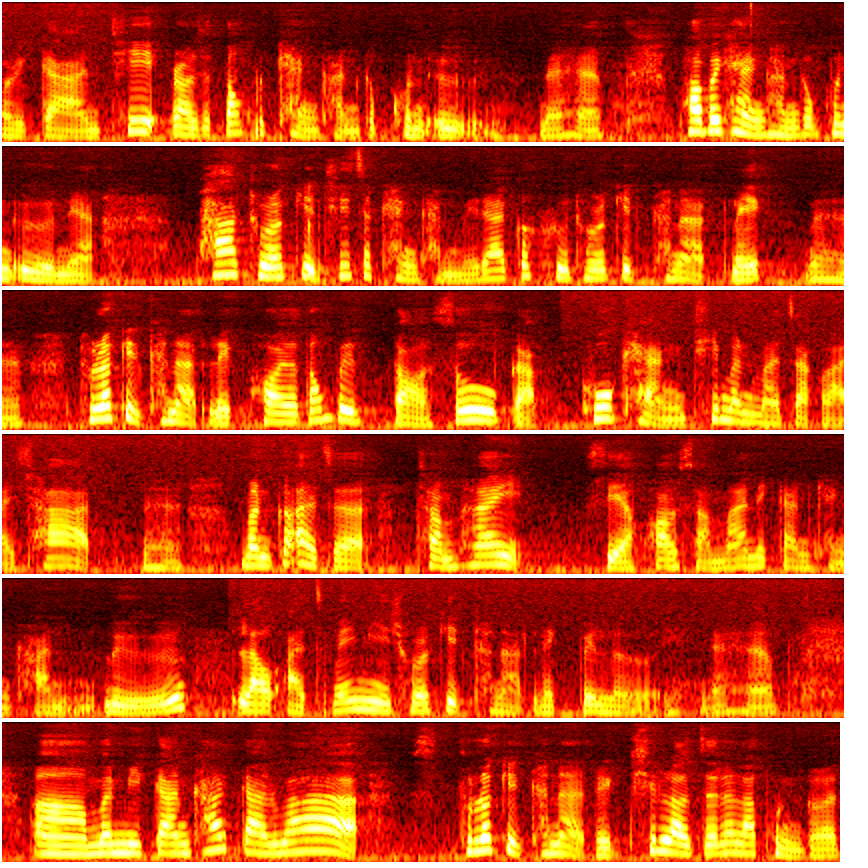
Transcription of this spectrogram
บริการที่เราจะต้องไปแข่งขันกับคนอื่นนะคะพอไปแข่งขันกับคนอื่นเนี่ยภาคธุรกิจที่จะแข่งขันไม่ได้ก็คือธุรกิจขนาดเล็กนะฮะธุรกิจขนาดเล็กพอจะต้องไปต่อสู้กับคู่แข่งที่มันมาจากหลายชาตินะฮะมันก็อาจจะทำให้ เสียความสามารถในการแข่งขัน หรือเราอาจจะไม่มีธุรกิจขนาดเล็กไปเลยนะฮะมันมีการคาดการณ์ว่าธุรกิจขนาดเล็กที่เราจะได้รับผลกระ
